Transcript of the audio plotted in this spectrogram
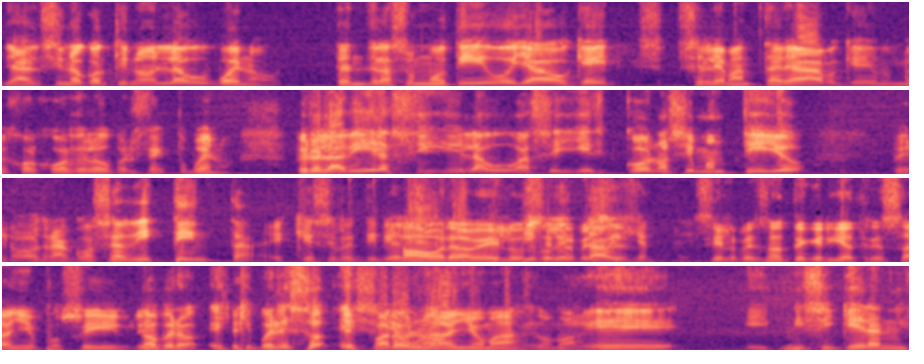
ya, si no continúa en la U, bueno, tendrá su motivo, ya, ok, se levantará porque el mejor jugador de la U, perfecto. Bueno, pero la vida sigue, la U va a seguir con o sin Montillo. Pero otra cosa distinta es que se retire el Ahora velo, si, el si el representante quería tres años, posible. No, pero es que por eso. Es, para un año más nomás. Eh, y ni siquiera ni,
